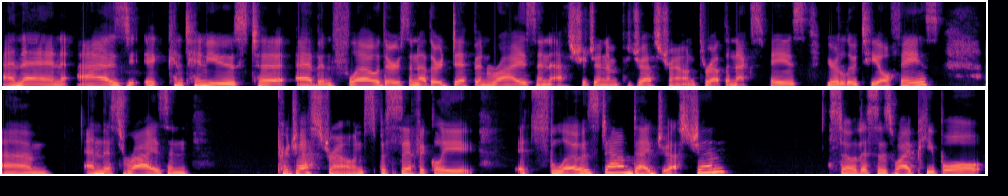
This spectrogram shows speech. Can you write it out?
And then as it continues to ebb and flow, there's another dip and rise in estrogen and progesterone throughout the next phase, your luteal phase. Um, and this rise in progesterone specifically, it slows down digestion. So, this is why people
